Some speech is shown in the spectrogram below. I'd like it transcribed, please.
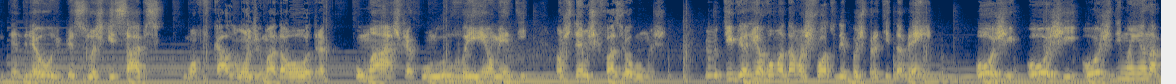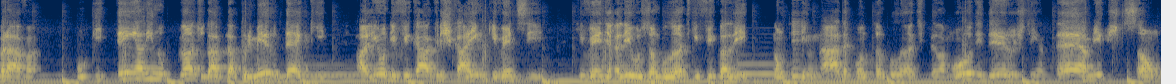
entendeu? E pessoas que, sabe, vão ficar longe uma da outra, com máscara, com luva, e realmente nós temos que fazer algumas. Eu tive ali, eu vou mandar umas fotos depois para ti também. Hoje, hoje, hoje de manhã na Brava, o que tem ali no canto da, da primeiro deck, ali onde fica aqueles carrinhos que vende-se que vende ali, os ambulantes que ficam ali. Não tenho nada contra ambulante, pelo amor de Deus, tem até amigos que são.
